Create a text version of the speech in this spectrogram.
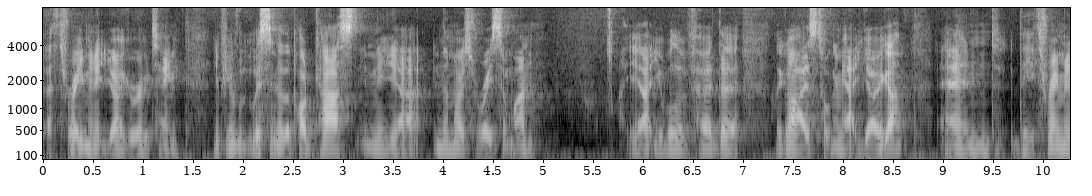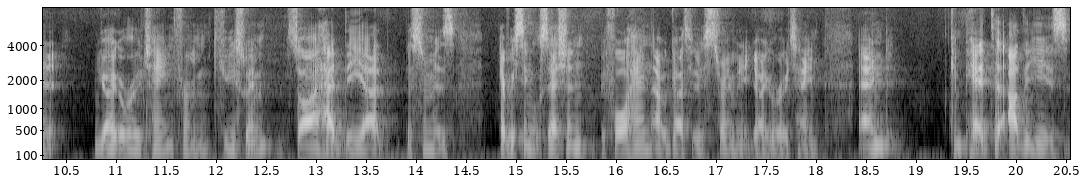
a three minute yoga routine. If you listen to the podcast in the uh, in the most recent one, yeah, you will have heard the the guys talking about yoga and the three minute yoga routine from Q Swim. So I had the uh, the swimmers every single session beforehand. They would go through this three minute yoga routine, and compared to other years,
